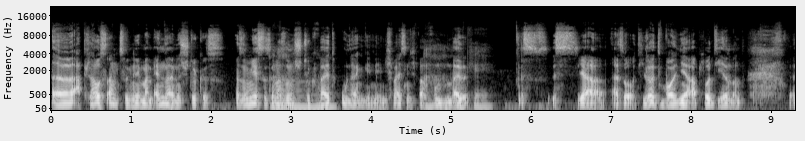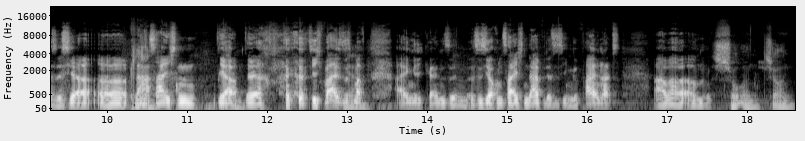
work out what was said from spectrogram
äh, Applaus anzunehmen am Ende eines Stückes. Also mir ist das immer so Ah. ein Stück weit unangenehm. Ich weiß nicht warum, Ah, weil okay. Das ist ja, also die Leute wollen ja applaudieren und es ist ja äh, Klar. ein Zeichen, ja, ja ich weiß, es Ja. macht eigentlich keinen Sinn. Es ist ja auch ein Zeichen dafür, dass es ihnen gefallen hat, aber ähm, Schon, schon.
